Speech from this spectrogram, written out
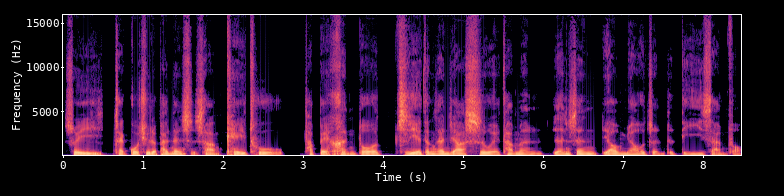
所以在过去的攀登史上，K Two 它被很多职业登山家视为他们人生要瞄准的第一山峰，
